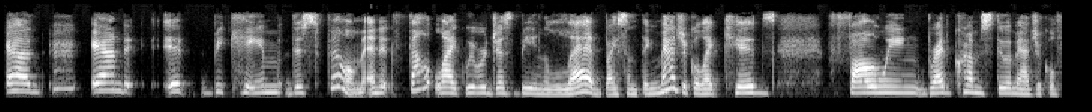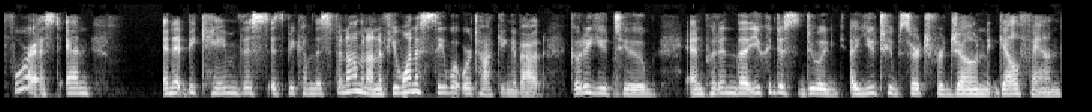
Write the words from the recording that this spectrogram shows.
and and it became this film and it felt like we were just being led by something magical like kids following breadcrumbs through a magical forest and and it became this it's become this phenomenon. If you want to see what we're talking about go to youtube and put in the you can just do a, a youtube search for joan gelfand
